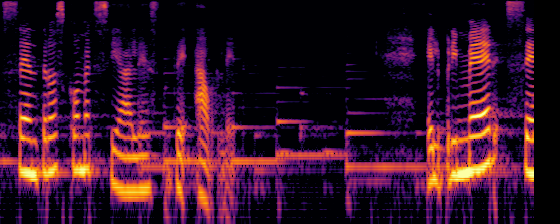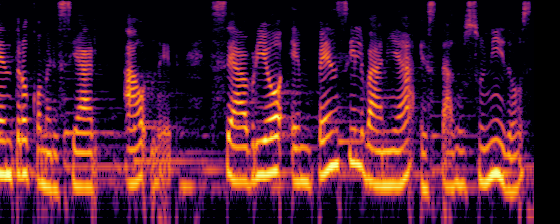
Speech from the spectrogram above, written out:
centros comerciales de outlet. El primer centro comercial outlet se abrió en Pensilvania, Estados Unidos,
